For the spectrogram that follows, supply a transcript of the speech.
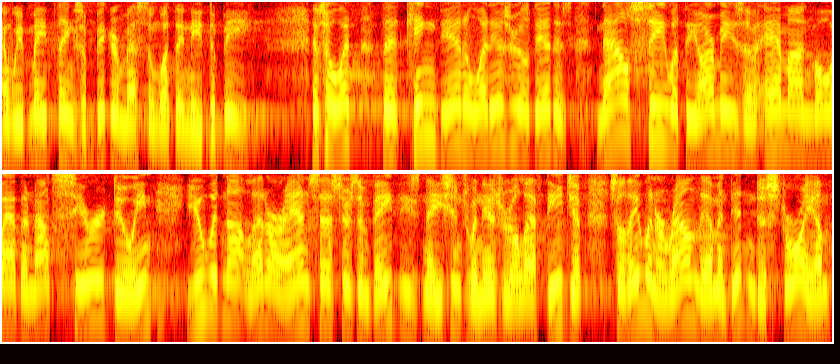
and we've made things a bigger mess than what they need to be. And so, what the king did and what Israel did is now see what the armies of Ammon, Moab, and Mount Seir are doing. You would not let our ancestors invade these nations when Israel left Egypt, so they went around them and didn't destroy them.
